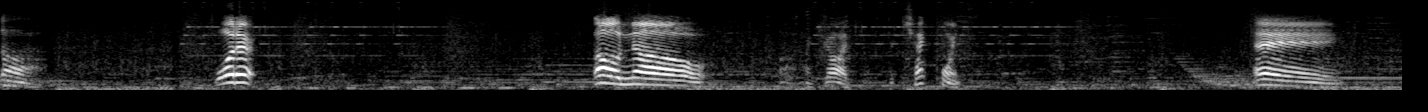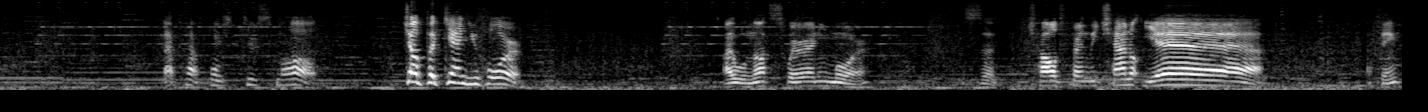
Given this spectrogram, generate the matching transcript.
Oh. Water Oh no! Oh my god, the checkpoints. Hey! That platform's too small. Jump again, you whore! I will not swear anymore. This is a child-friendly channel. Yeah! I think.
